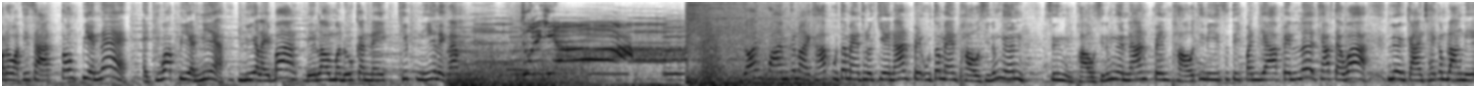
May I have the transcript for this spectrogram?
ประวัติศาสตร์ต้องเปลี่ยนแน่ ไอ้ที่ว่าเปลี่ยนเนี่ย มีอะไรบ้าง เดี๋ยวเรามาดูกันในคลิปนี้เลยครับทุรกียย้อนความกันหน่อยครับ อุลตร้าแมนทุรกีนั้นเป็นอุลตร้าแมนเผ่าสีน้ำเงิน ซึ่งเผ่าสีน้ำเงินนั้น เป็นเผ่าที่มีสติปัญญาเป็นเลิศครับ แต่ว่าเรื่องการใช้กำลังนี่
